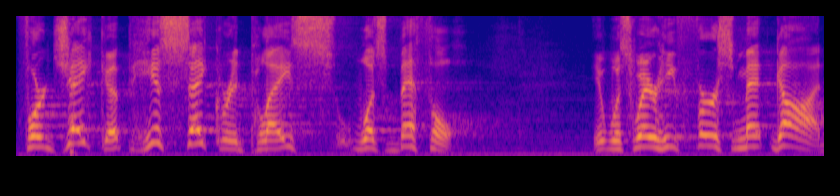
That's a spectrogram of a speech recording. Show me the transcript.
For Jacob, his sacred place was Bethel. It was where he first met God,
